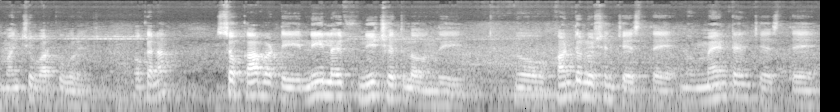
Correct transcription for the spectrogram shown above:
మంచి వర్క్ గురించి. ఓకేనా? సో కాబట్టి నీ లైఫ్ నీ చేతిలో ఉంది. నువ్వు కంటిన్యూషన్ చేస్తే నువ్వు మెయింటైన్ చేస్తే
